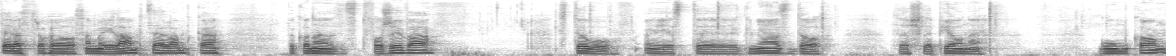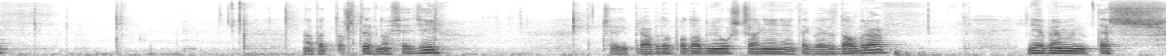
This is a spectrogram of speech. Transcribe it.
Teraz trochę o samej lampce. Lampka wykonana z tworzywa. Z tyłu jest e, gniazdo zaślepione gumką. Nawet to sztywno siedzi. Czyli prawdopodobnie uszczelnienie tego jest dobre. Nie wiem też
